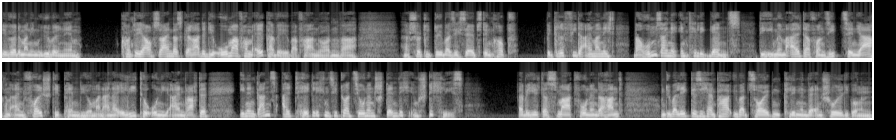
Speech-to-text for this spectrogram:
die würde man ihm übel nehmen. Konnte ja auch sein, dass gerade die Oma vom LKW überfahren worden war. Er schüttelte über sich selbst den Kopf, begriff wieder einmal nicht, warum seine Intelligenz, die ihm im Alter von 17 Jahren ein Vollstipendium an einer Elite-Uni einbrachte, ihn in ganz alltäglichen Situationen ständig im Stich ließ. Er behielt das Smartphone in der Hand und überlegte sich ein paar überzeugend klingende Entschuldigungen,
